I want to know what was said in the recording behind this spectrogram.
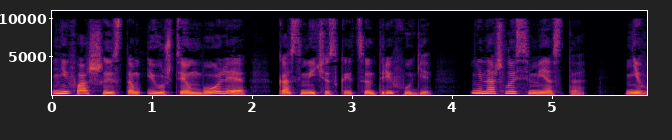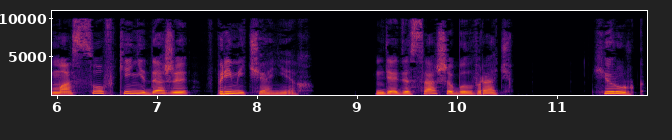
ни фашистам и уж тем более космической центрифуге не нашлось места ни в массовке, ни даже в примечаниях. Дядя Саша был врач, хирург.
